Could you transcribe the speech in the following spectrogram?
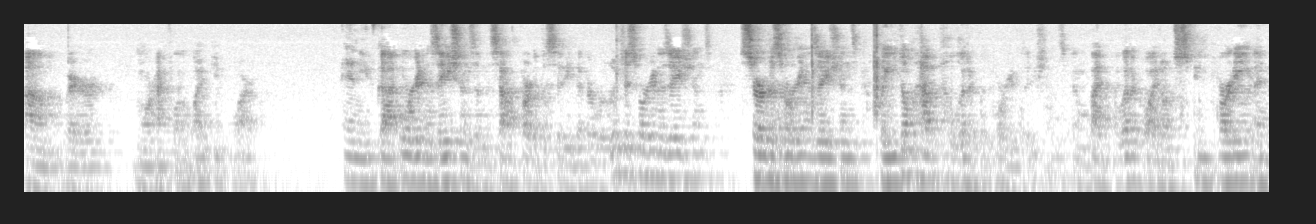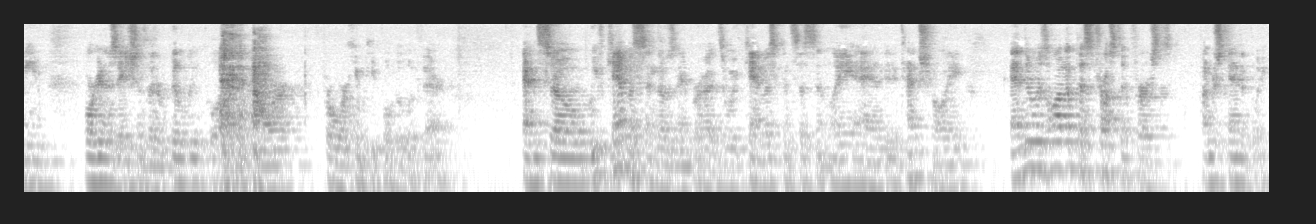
um, where more affluent white people are. And you've got organizations in the south part of the city that are religious organizations, service organizations, but you don't have political organizations. And by political, I don't just mean party, I mean organizations that are building political power for working people who live there. And so we've canvassed in those neighborhoods, and we've canvassed consistently and intentionally, and there was a lot of distrust at first, understandably.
